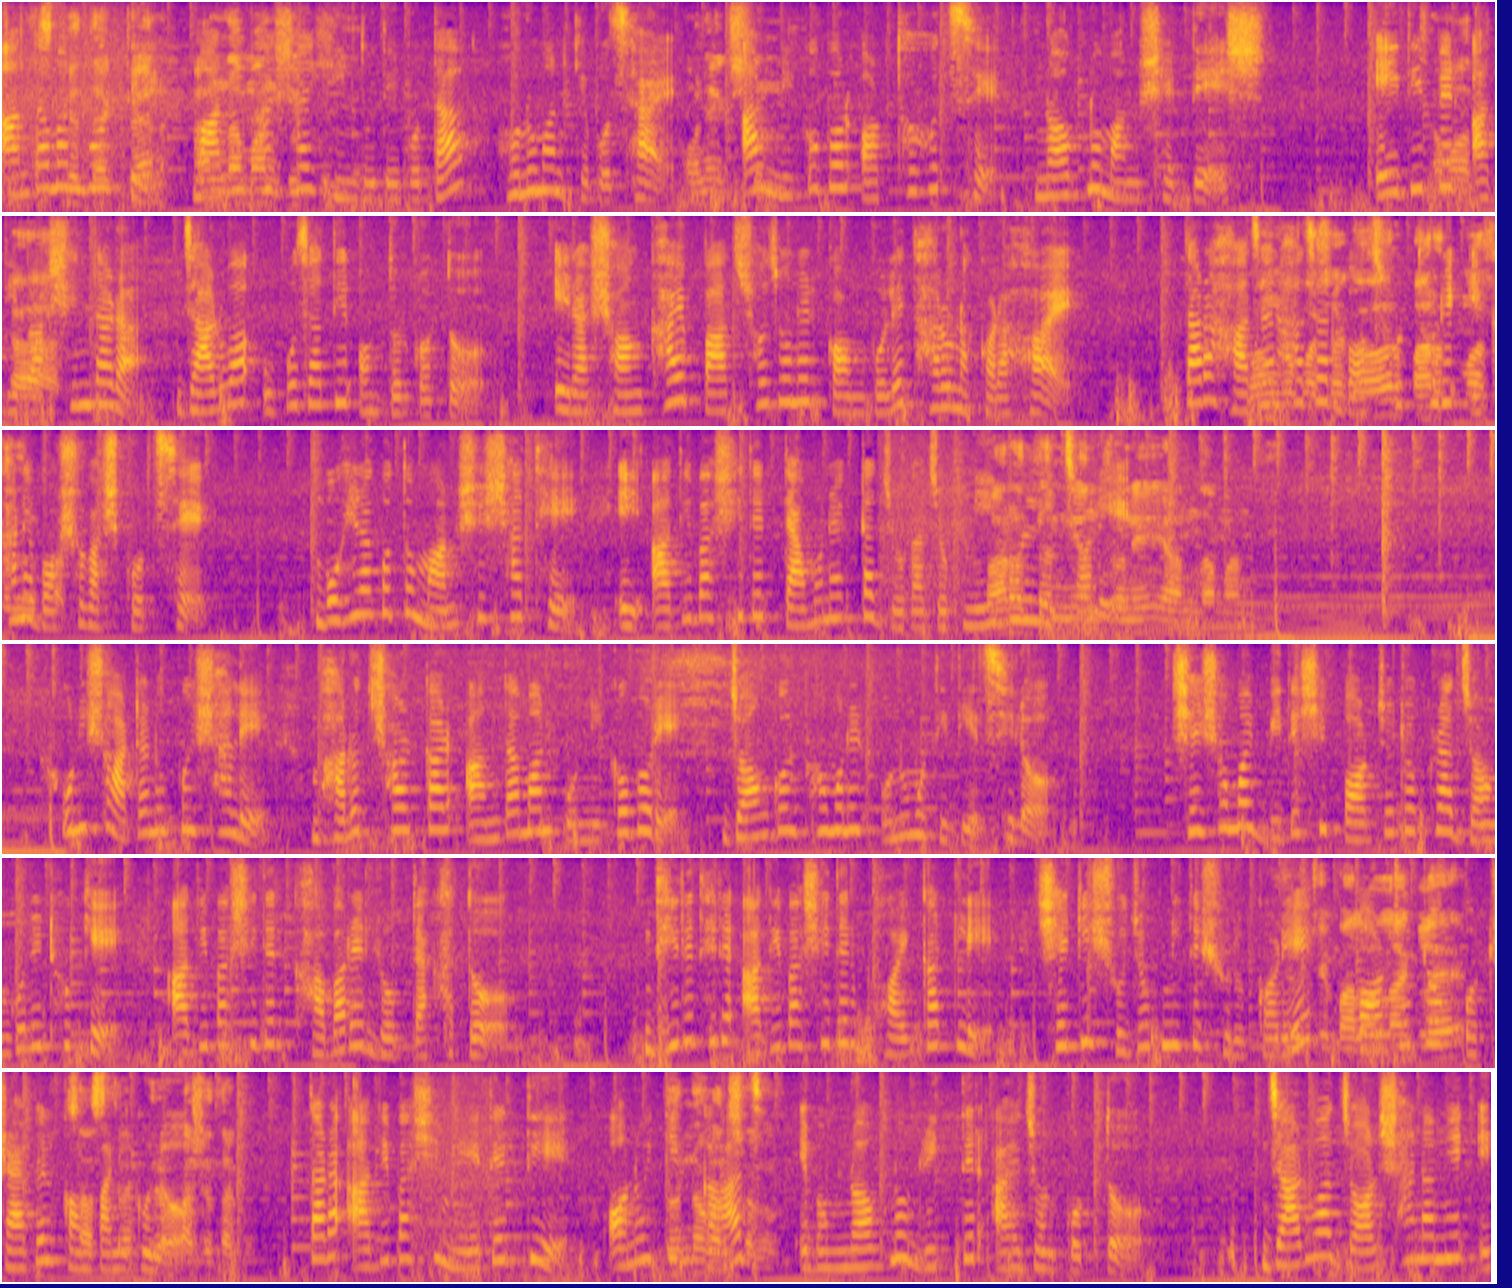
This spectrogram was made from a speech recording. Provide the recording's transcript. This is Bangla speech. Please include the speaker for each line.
Speaker 1: আন্দামান বলতে মালয় ভাষায় হিন্দু দেবতা হনুমানকে বোঝায়। আর নিকোবর অর্থ হচ্ছে নগ্ন মানুষের দেশ। এই দ্বীপের। আদি বাসিন্দারা জারোয়া উপজাতির অন্তর্গত। এরা সংখ্যায় পাঁচশো জনের কম বলে ধারণা করা হয়। তারা হাজার হাজার বছর ধরে এখানে বসবাস করছে। বহিরাগত মানুষের সাথে এই আদিবাসীদের তেমন একটা যোগাযোগ নেই বললেই চলে। উনিশশো আটানব্বই সালে ভারত সরকার আন্দামান ও নিকোবরে জঙ্গল ভ্রমণের অনুমতি দিয়েছিল। সেই সময় বিদেশি পর্যটকরা জঙ্গলে ঢুকে আদিবাসীদের খাবারের লোভ দেখাত। ধীরে ধীরে আদিবাসীদের ভয় কাটলে সেটি সুযোগ নিতে শুরু করে পর্যটক ও ট্রাভেল কোম্পানিগুলো। তারা আদিবাসী মেয়েদের দিয়ে অনৈতিক কাজ এবং নগ্ন নৃত্যের আয়োজন করত। জারুয়া জলসা নামে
